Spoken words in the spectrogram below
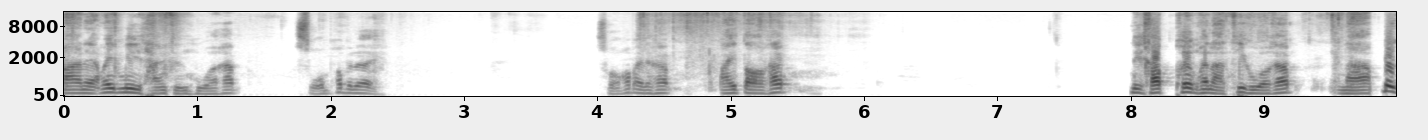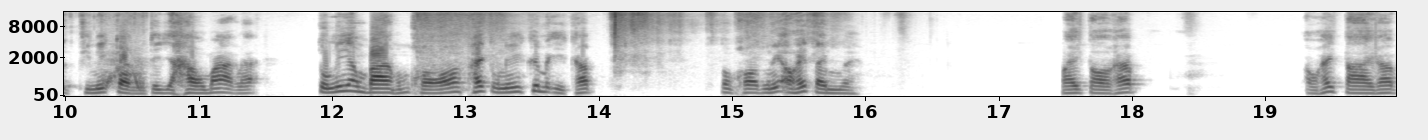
มาเนี่ยไม่มีทางถึงหัวครับ สวมเข้าไปเลย สวมเข้าไปนะครับ ไปต่อครับ นี่ครับเพิ่มขนาดที่หัวครับหนาปึกทีนี้กล่องจะยาวมากแล้ว ตรงนี้ยังบางผมขอแพ็คตรงนี้ขึ้นมาอีกครับ ตรงคอตรงนี้เอาให้เต็มเลย ไปต่อครับ เอาให้ตายครับ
